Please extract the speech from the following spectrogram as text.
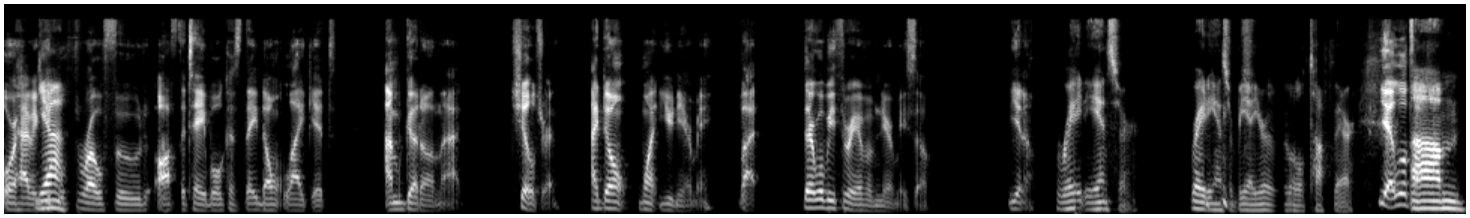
or having Yeah. people throw food off the table because they don't like it. I'm good on that. Children, I don't want you near me, but there will be three of them near me. So, you know, Great answer. Great answer. But yeah, you're a little tough there. yeah, a little tough. Um,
